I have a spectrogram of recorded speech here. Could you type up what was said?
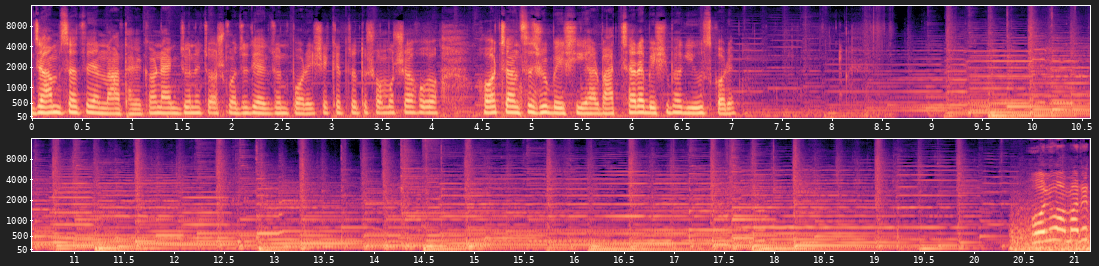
জামস যাতে না থাকে, কারণ একজনের চশমা যদি একজন পরে, সেক্ষেত্রে তো সমস্যা হওয়া- হওয়ার চান্সেসও বেশি। আর বাচ্চারা বেশিরভাগ ইউজ করে। হলো আমাদের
